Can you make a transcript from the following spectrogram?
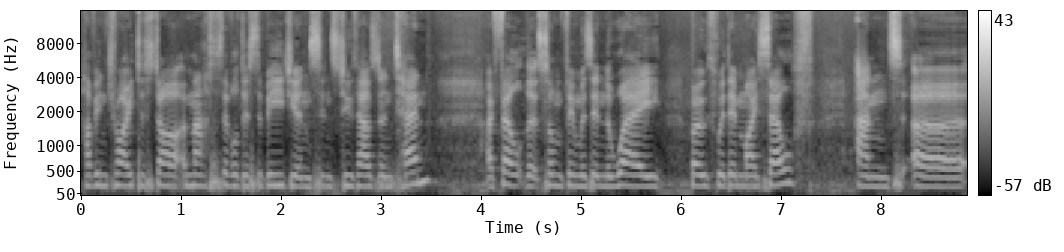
having tried to start a mass civil disobedience since 2010, I felt that something was in the way, both within myself and, uh,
